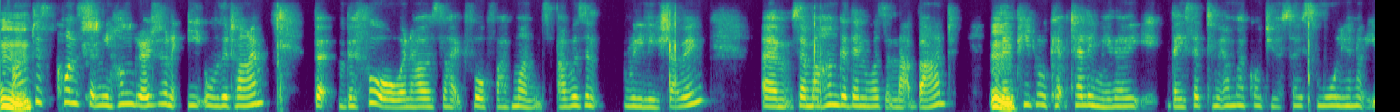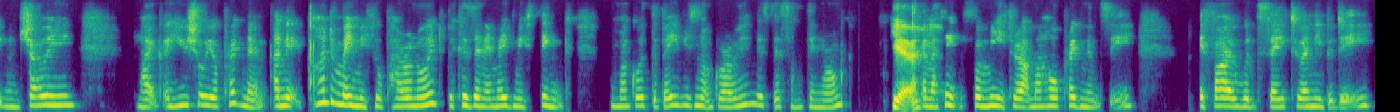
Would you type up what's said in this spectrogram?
Mm. I'm just constantly hungry. I just want to eat all the time. But before, when I was like four or five months, I wasn't really showing. Um, so my hunger then wasn't that bad. But mm. then people kept telling me they they said to me, "Oh my God, you're so small. You're not even showing. Like, are you sure you're pregnant?" And it kind of made me feel paranoid because then it made me think, "Oh my God, the baby's not growing. Is there something wrong?" Yeah. And I think for me, throughout my whole pregnancy, if I would say to anybody,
